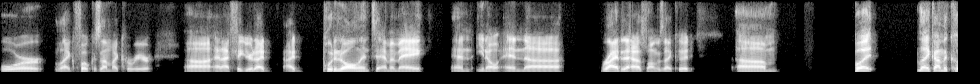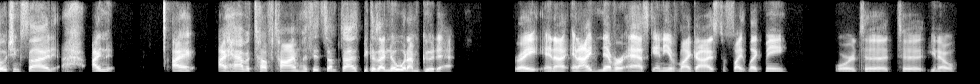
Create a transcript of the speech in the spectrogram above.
or like focus on my career. Uh, and I figured I'd I'd put it all into MMA and you know and uh, ride it out as long as I could. Um, but like on the coaching side, I I I have a tough time with it sometimes because I know what I'm good at right? And I and I'd never ask any of my guys to fight like me or to to you know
